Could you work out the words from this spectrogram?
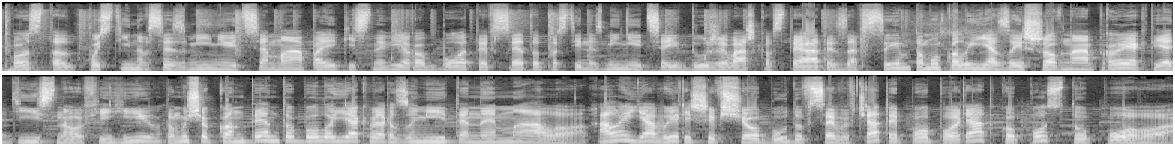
просто постійно все змінюється. Мапа, якісь нові роботи, все тут постійно змінюється, і дуже важко встигати за всім. Тому, коли я зайшов на проєкт, я дійсно офігів, тому що контенту було, як ви розумієте, немало. Але я вирішив, що буду все вивчати по порядку поступово.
